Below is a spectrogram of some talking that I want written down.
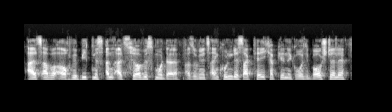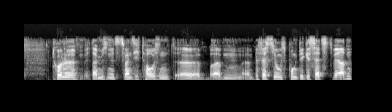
als aber auch wir bieten es an als Servicemodell. Also wenn jetzt ein Kunde sagt, hey, ich habe hier eine große Baustelle, Tunnel, da müssen jetzt 20.000 äh, ähm, Befestigungspunkte gesetzt werden.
